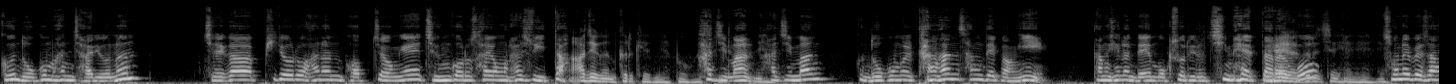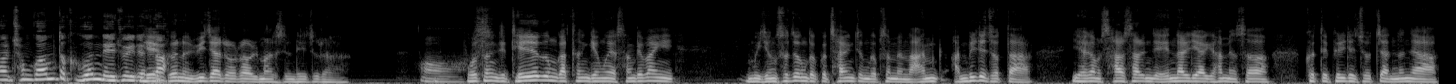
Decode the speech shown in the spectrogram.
그 녹음한 자료는 제가 필요로 하는 법정의 증거로 사용을 할 수 있다. 아직은 그렇게 보고 하지만 네. 하지만 그 녹음을 당한 상대방이 당신은 내 목소리를 침해했다라고 네, 예, 예. 손해배상을 청구하면 또 그건 내줘야 된다. 예, 그거는 위자료를 얼마씩 내주라. 어. 보통 이제 대여금 같은 경우에 상대방이 뭐 영수증도 없고 차용증도 없으면 안, 안 빌려줬다. 이야기하면 살살 이제 옛날 이야기 하면서 그때 빌려줬지 않느냐.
